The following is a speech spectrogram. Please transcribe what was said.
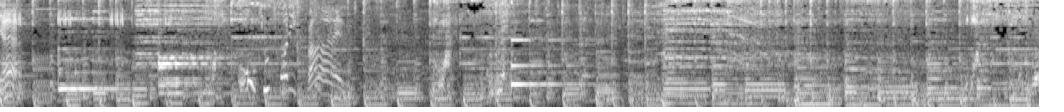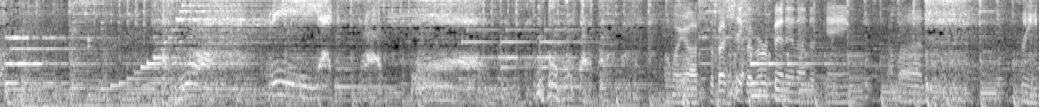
Yes. Oh, 225. Oh my gosh, the best shape I've ever been in on this game. Come on. Green.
